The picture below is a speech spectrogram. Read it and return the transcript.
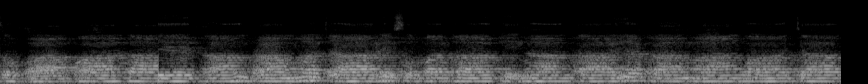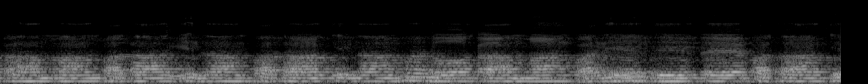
สุปาปาตาเยตังพระมจาริสุปตาตินังกายกรรมังวาจากรรมังปตากินังปตากินังมโนกรรมังปณิทิเตปตากิ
